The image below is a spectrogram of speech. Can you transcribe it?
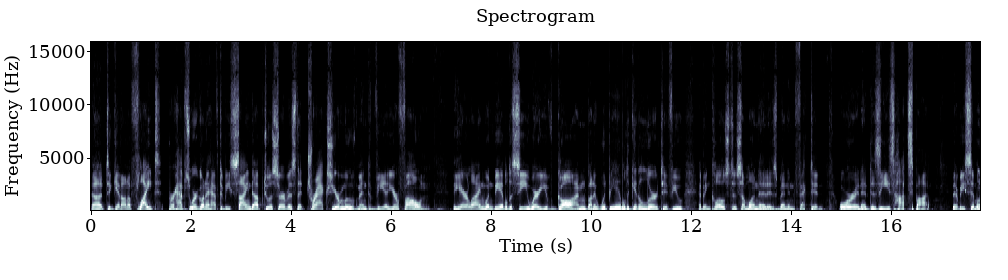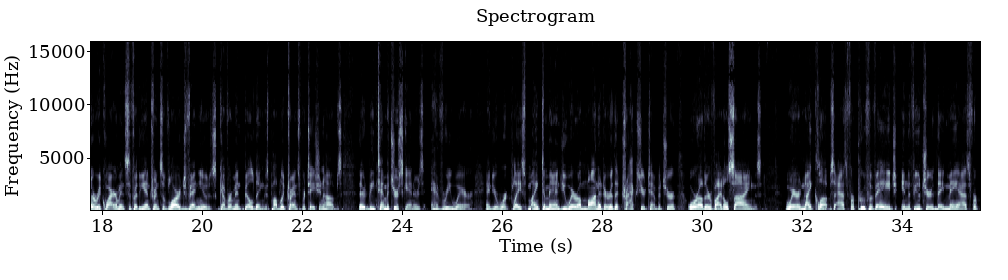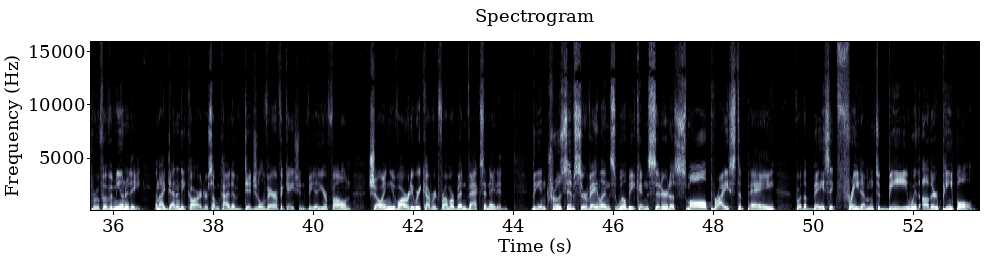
Uh, to get on a flight, perhaps we're going to have to be signed up to a service that tracks your movement via your phone. The airline wouldn't be able to see where you've gone, but it would be able to get alert if you have been close to someone that has been infected or in a disease hotspot. There'd be similar requirements for the entrance of large venues, government buildings, public transportation hubs. There'd be temperature scanners everywhere, and your workplace might demand you wear a monitor that tracks your temperature or other vital signs. Where nightclubs ask for proof of age, in the future they may ask for proof of immunity, an identity card, or some kind of digital verification via your phone showing you've already recovered from or been vaccinated. The intrusive surveillance will be considered a small price to pay for the basic freedom to be with other people.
